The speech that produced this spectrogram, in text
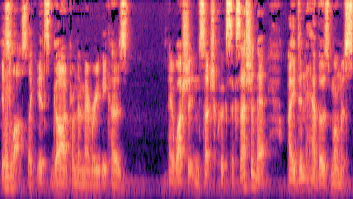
it's mm-hmm. lost. Like it's gone from the memory because I watched it in such quick succession that I didn't have those moments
